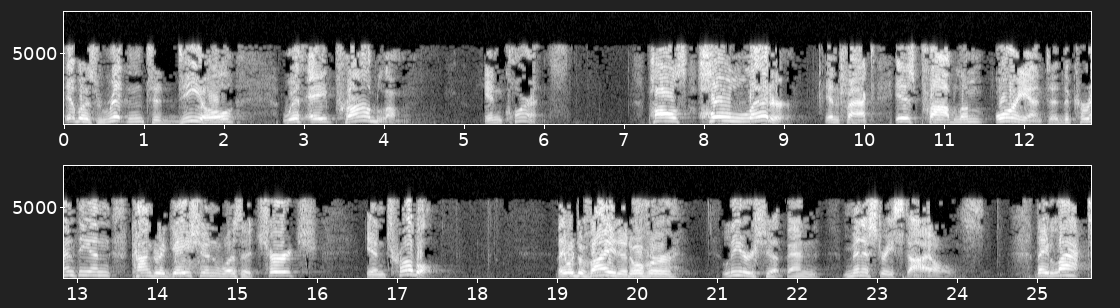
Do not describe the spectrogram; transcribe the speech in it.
It was written to deal with a problem in Corinth. Paul's whole letter, in fact, is problem oriented. The Corinthian congregation was a church in trouble. They were divided over leadership and ministry styles. They lacked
